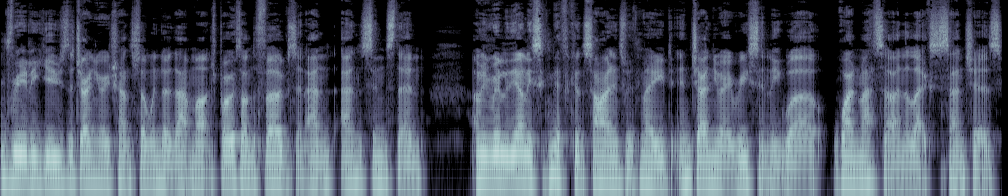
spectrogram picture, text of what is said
really use the January transfer window that much, both under Ferguson and and since then. I mean, really, the only significant signings we've made in January recently were Juan Mata and Alexis Sanchez.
